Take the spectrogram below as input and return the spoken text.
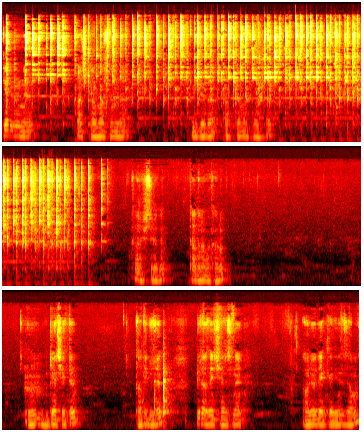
Diğer ürünlerin açıklamasını da videoda attım arkadaşlar. Karıştırdım. Tadına bakalım. Hmm, gerçekten tadı güzel. Biraz da içerisine alıyor da eklediğiniz zaman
